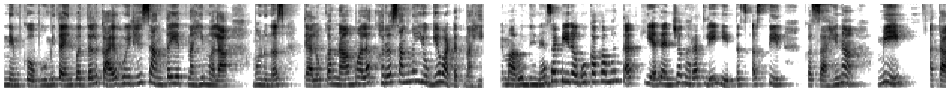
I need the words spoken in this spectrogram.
नेमकं भूमिताईंबद्दल काय होईल हे सांगता येत नाही मला. म्हणूनच त्या लोकांना मला खरं सांगणं योग्य वाटत नाही. मारून नेण्यासाठी रघु काका म्हणतात की या त्यांच्या घरातले येतच असतील. कसं आहे ना मी आता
